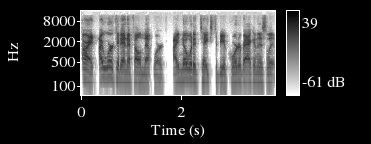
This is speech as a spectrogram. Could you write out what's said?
All right. I work at NFL Network. I know what it takes to be a quarterback in this. Li-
